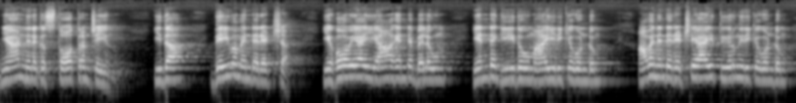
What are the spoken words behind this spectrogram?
ഞാൻ നിനക്ക് സ്തോത്രം ചെയ്യുന്നു. ഇതാ ദൈവം എന്റെ രക്ഷ. യഹോവയായി യാഹ് എന്റെ ബലവും എന്റെ ഗീതവും ആയിരിക്കൊണ്ടും അവൻ എന്റെ രക്ഷയായി തീർന്നിരിക്കൊണ്ടും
